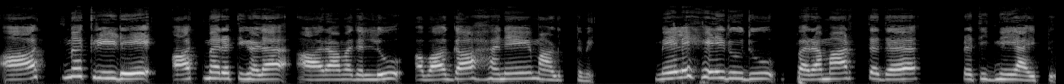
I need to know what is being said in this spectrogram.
ಆತ್ಮಕ್ರೀಡೆ, ಆತ್ಮರತಿಗಳ ಆರಾಮದಲ್ಲೂ ಅವಗಾಹನೆ ಮಾಡುತ್ತವೆ. ಮೇಲೆ ಹೇಳಿರುವುದು ಪರಮಾರ್ಥದ ಪ್ರತಿಜ್ಞೆಯಾಯಿತು.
